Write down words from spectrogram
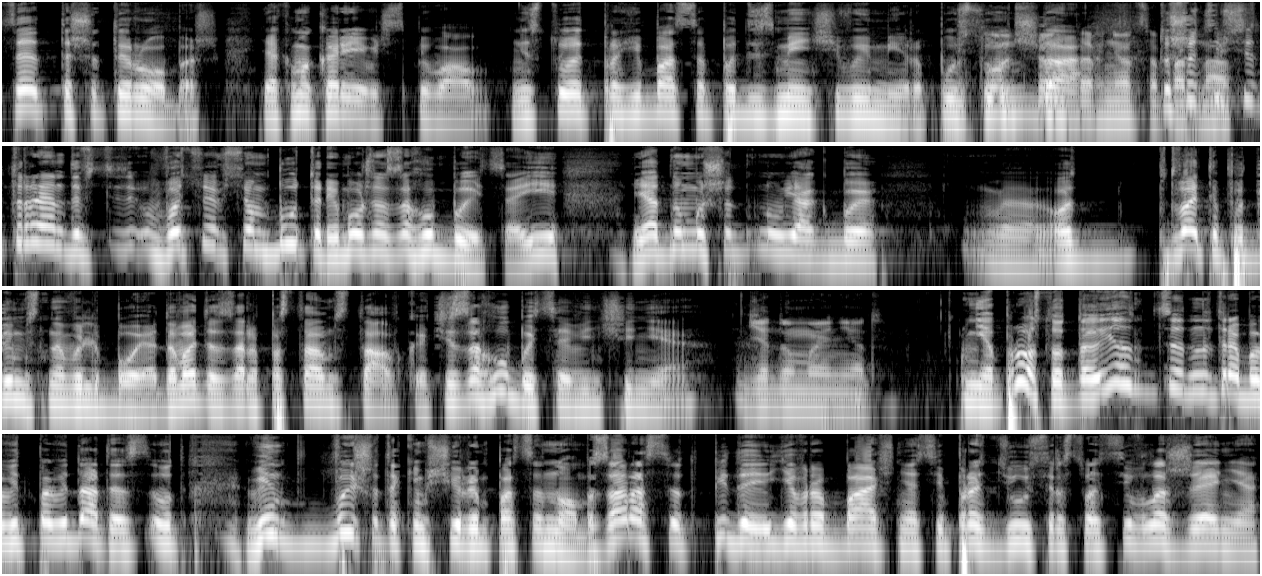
це те, що ти робиш. Як Макаревич співав. Не стоїть прогибатися під изменчивий мір. Пусть он, да. То що ці всі тренди, в цьому всьому бутері можна загубитися. І я думаю, що ну якби. е, От давайте подивимось на Вельбоя. Давайте зараз поставимо ставки. Чи загубиться він, чи ні? Я думаю, нет. Ні, просто це не треба відповідати. От він вийшов таким щирим пацаном. Зараз от піде Євробачення, ці продюсерства, ці вложення.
